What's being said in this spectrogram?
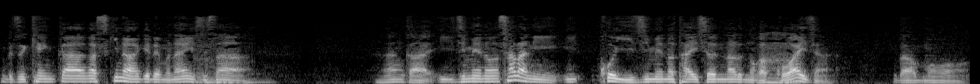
別に喧嘩が好きなわけでもないしさ、なんか、いじめの、さらにい濃いいじめの対象になるのが怖いじゃん。だからも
